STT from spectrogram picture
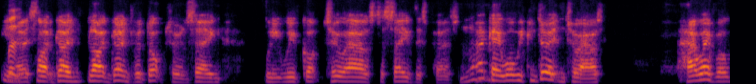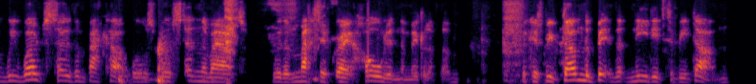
You but, know, it's like going like going to a doctor and saying, "We we've got two hours to save this person." Okay, well we can do it in two hours. However, we won't sew them back up. We'll, we'll send them out with a massive, great hole in the middle of them because we've done the bit that needed to be done,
